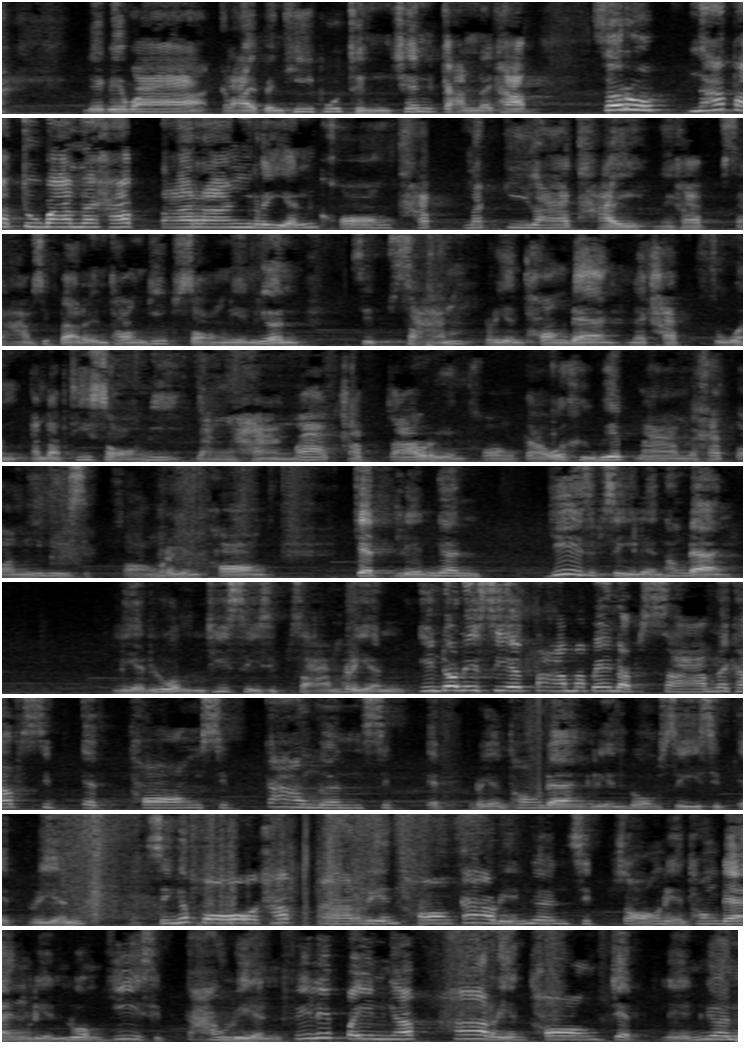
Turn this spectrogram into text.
เรียกได้ว่ากลายเป็นที่พูดถึงเช่นกันนะครับ สรุปณปัจจุบันนะครับ ตารางเหรียญของทัพนักกีฬาไทยนะครับ38 เหรียญทอง 22 เหรียญเงิน 13 เหรียญทองแดงนะครับ ส่วนอันดับที่ 2 นี่ยังห่างมากครับ เจ้าเหรียญทองเก่าก็คือเวียดนามนะครับ ตอนนี้มี 12 เหรียญทอง 7 เหรียญเงิน 24 เหรียญทองแดง เหรียญรวมอยู่ที่ 43 เหรียญ อินโดนีเซียตามมาเป็นอันดับ 3 นะครับ 11 ทอง 19 เงิน 11 เหรียญทองแดง เหรียญรวม 41 เหรียญ สิงคโปร์ครับเหรียญทอง 9 เหรียญเงิน 12 เหรียญทองแดง เหรียญรวม 29 เหรียญ ฟิลิปปินส์ครับ 5 เหรียญทอง 7 เหรียญเงิน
